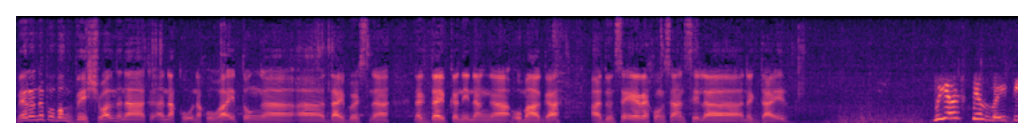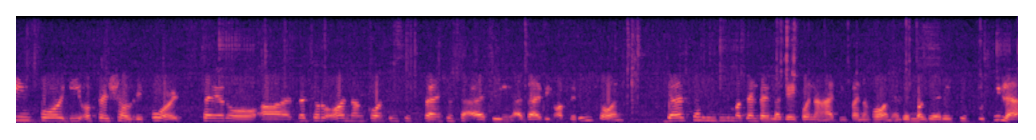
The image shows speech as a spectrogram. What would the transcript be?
Meron na po bang visual na na- naku- nakuha itong ah, ah, divers na nag-dive kaninang ah, umaga ah, doon sa area kung saan sila nag-dive? We are still waiting for the official report. Pero uh, nagkaroon ng konting suspension sa ating uh, diving operation dahil sa hindi magandang lagay po ng ating panahon. And then magre-resume po sila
